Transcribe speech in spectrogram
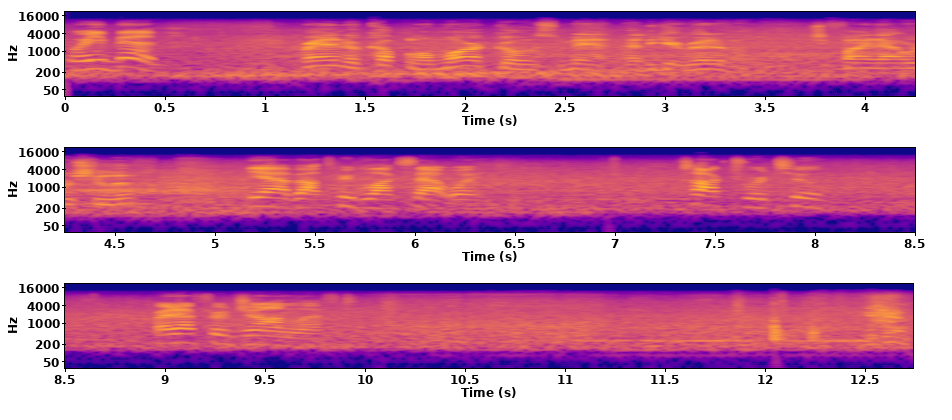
Where you been? Ran into a couple of Marco's men. Had to get rid of them. Did you find out where she lived? Yeah, about three blocks that way. Talked to her, too. Right after John left. Did.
